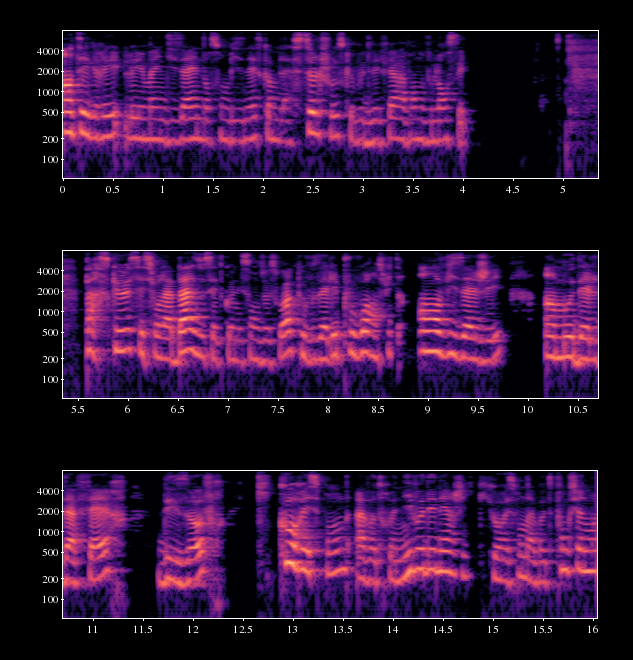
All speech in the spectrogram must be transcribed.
intégrer le Human Design dans son business comme la seule chose que vous devez faire avant de vous lancer. Parce que c'est sur la base de cette connaissance de soi que vous allez pouvoir ensuite envisager un modèle d'affaires, des offres qui correspondent à votre niveau d'énergie, qui correspondent à votre fonctionnement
